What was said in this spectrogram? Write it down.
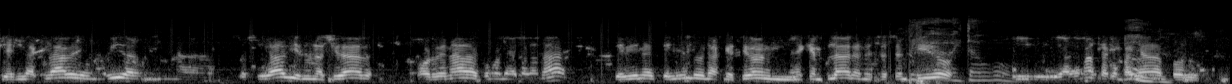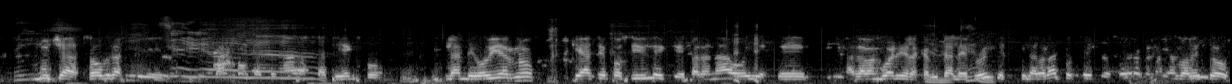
que es la clave de una vida en una sociedad y en una ciudad ordenada como la de Paraná, que viene teniendo una gestión ejemplar en ese sentido y además acompañada por muchas obras que están relacionadas también con un plan de gobierno que hace posible que Paraná hoy esté a la vanguardia de las capitales de provincia. Que la verdad contento de poder acompañarlo a Beto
